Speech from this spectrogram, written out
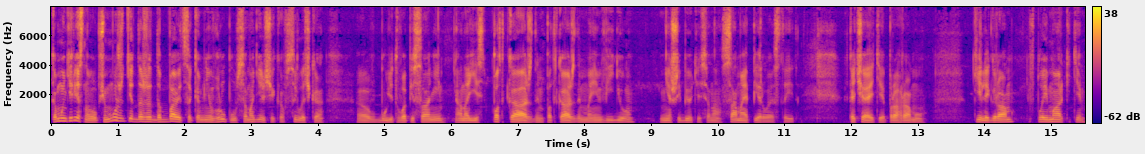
Кому интересно, в общем, можете даже добавиться ко мне в группу самодельщиков. Ссылочка э, будет в описании. Она есть под каждым, под каждым моим видео. Не ошибетесь, она самая первая стоит. Качаете программу Telegram в Play Market.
